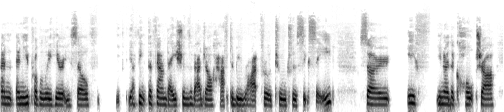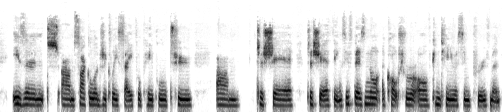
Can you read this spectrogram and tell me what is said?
and and you probably hear it yourself. I think the foundations of agile have to be right for a tool to succeed. So if you know the culture isn't um, psychologically safe for people to um, to share to share things, if there's not a culture of continuous improvement,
